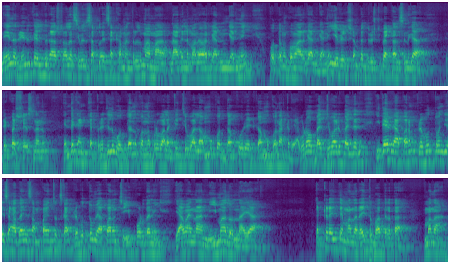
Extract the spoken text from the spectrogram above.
నేను రెండు తెలుగు రాష్ట్రాల సివిల్ సప్లై శాఖ మంత్రులు మా మా నాదెండ్ల మనోహర్ గారిని కానీ ఉత్తమ్ కుమార్ గారిని కానీ ఈ విషయంపై దృష్టి పెట్టాల్సిందిగా రిక్వెస్ట్ చేస్తున్నాను. ఎందుకంటే ప్రజలు వద్దనుకున్నప్పుడు వాళ్ళకి ఇచ్చి వాళ్ళు అమ్ముకొని తక్కువ రేటుకి అమ్ముకొని అక్కడ ఎవడో బజ్జివాడు బయలుదేరి ఇదే వ్యాపారం ప్రభుత్వం చేసే ఆదాయం సంపాదించవచ్చు కానీ ప్రభుత్వం వ్యాపారం చేయకూడదని ఏమైనా నియమాలు ఉన్నాయా? ఎక్కడైతే మన రైతు భద్రత మన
